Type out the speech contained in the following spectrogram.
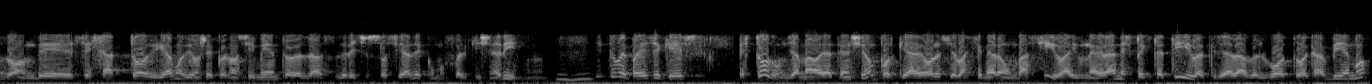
donde se jactó, digamos, de un reconocimiento de los derechos sociales como fue el kirchnerismo. Esto me parece que es, es todo un llamado de atención porque ahora se va a generar un vacío, hay una gran expectativa que le ha dado el voto a Cambiemos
